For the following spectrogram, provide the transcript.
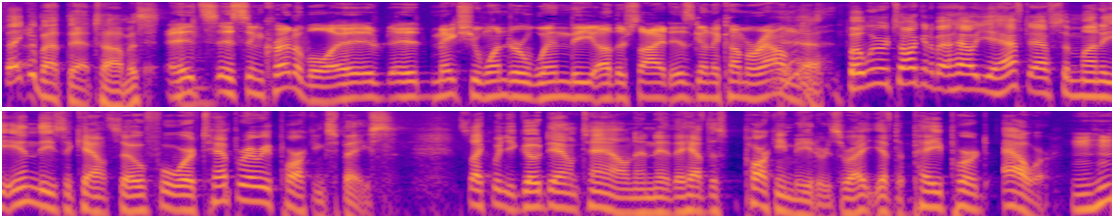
Think about that, Thomas. It's it's incredible. It, it makes you wonder when the other side is going to come around. Yeah. But we were talking about how you have to have some money in these accounts, though, for temporary parking space. It's like when you go downtown and they have this parking meters, right? You have to pay per hour. Mm-hmm.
